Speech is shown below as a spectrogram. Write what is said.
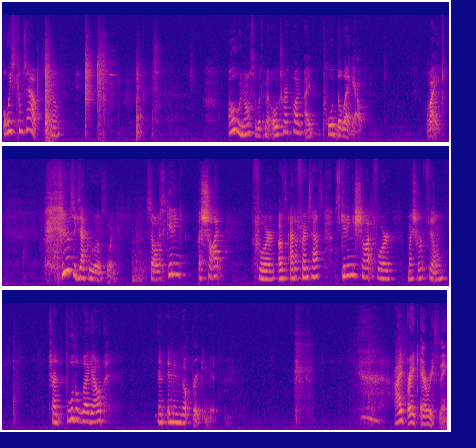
always comes out. So. Oh, and also with my old tripod, I pulled the leg out. Like, here's exactly what I was doing. So I was getting a shot for, I was at a friend's house, I was getting a shot for my short film, tried to pull the leg out, and, ended up breaking it. I break everything.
